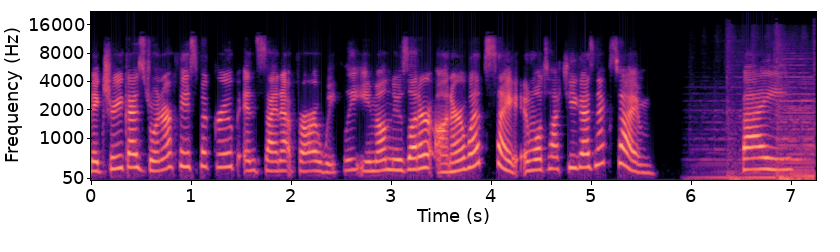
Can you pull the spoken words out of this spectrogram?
Make sure you guys join our Facebook group and sign up for our weekly email newsletter on our website. And we'll talk to you guys next time. Bye.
